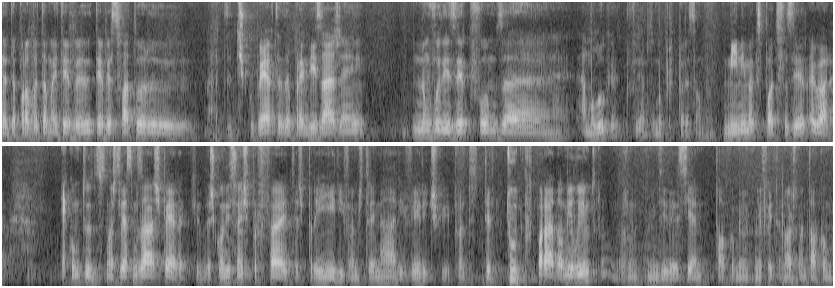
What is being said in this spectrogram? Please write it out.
Portanto, a prova também teve, teve esse fator eh, de descoberta, de aprendizagem. Não vou dizer que fomos à, maluca, fizemos uma preparação mínima que se pode fazer. Agora, é como tudo, se nós estivéssemos à espera das condições perfeitas para ir e vamos treinar e ver e pronto, ter tudo preparado ao milímetro, nós não tínhamos ido esse ano, tal como eu não tinha feito o Norseman, tal como...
